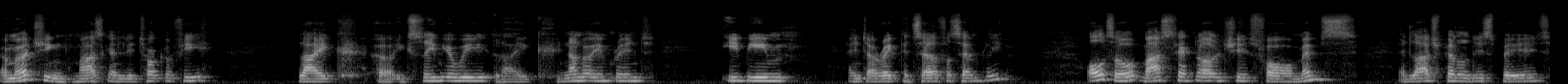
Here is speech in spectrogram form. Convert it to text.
emerging mask and lithography like uh, extreme UV, like nanoimprint, e-beam and directed self-assembly. Also mask technologies for MEMS and large panel displays,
